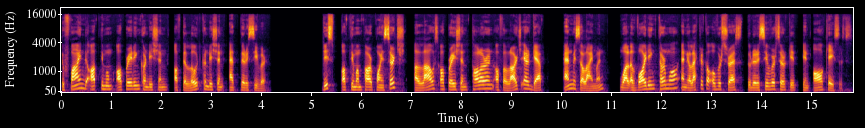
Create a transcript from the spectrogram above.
to find the optimum operating condition of the load condition at the receiver. This optimum power point search allows operation tolerant of a large air gap and misalignment while avoiding thermal and electrical overstress to the receiver circuit in all cases.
